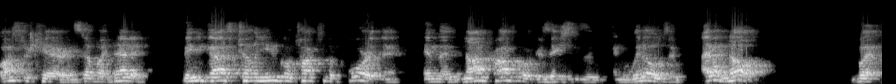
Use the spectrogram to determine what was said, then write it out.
foster care and stuff like that. And, Maybe God's telling you to go talk to the poor and the, and the nonprofit organizations and, and widows, and I don't know. But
